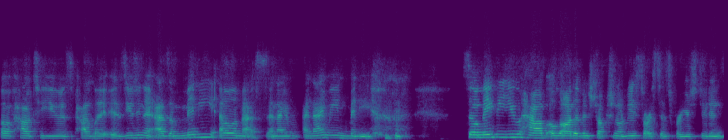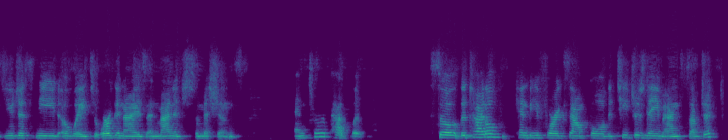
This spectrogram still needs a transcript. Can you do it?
of how to use Padlet is using it as a mini LMS, and I, and I mean mini. so maybe you have a lot of instructional resources for your students. You just need a way to organize and manage submissions. Enter Padlet. So the title can be, for example, the teacher's name and subject,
